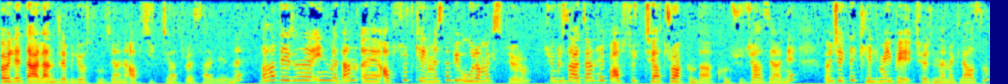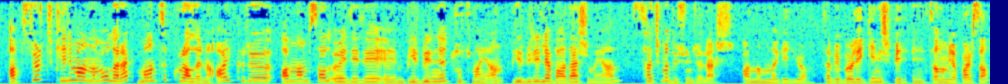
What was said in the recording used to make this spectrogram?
öyle değerlendirebiliyorsunuz yani absürt tiyatro eserlerini. Daha derine inmeden e, absürt kelimesine bir uğramak istiyorum. Çünkü zaten hep absürt tiyatro hakkında konuşacağız yani. Öncelikle kelimeyi bir çözümlemek lazım. Absürt kelime anlamı olarak mantık kurallarına aykırı, anlamsal öğeleri birbirini tutmayan, birbiriyle bağdaşmayan, saçma düşünceler anlamına geliyor. Tabi böyle geniş bir eh, tanım yaparsam.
